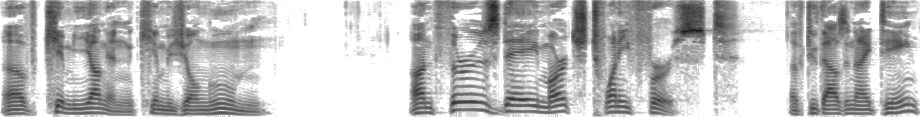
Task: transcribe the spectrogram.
of Kim Jong un, Kim Jong un. On Thursday, March 21st of 2019,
